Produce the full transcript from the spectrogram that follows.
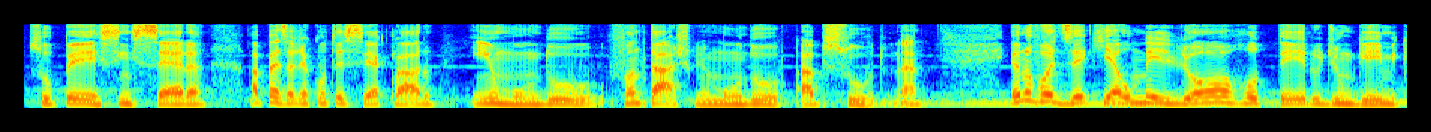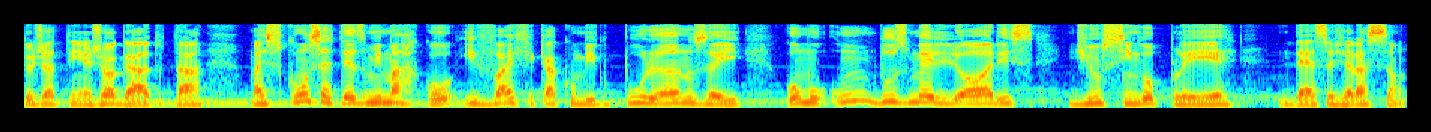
super sincera, apesar de acontecer, é claro, em um mundo fantástico, em um mundo absurdo, né? Eu não vou dizer que é o melhor roteiro de um game que eu já tenha jogado, tá? Mas com certeza me marcou e vai ficar comigo por anos aí como um dos melhores de um single player dessa geração.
